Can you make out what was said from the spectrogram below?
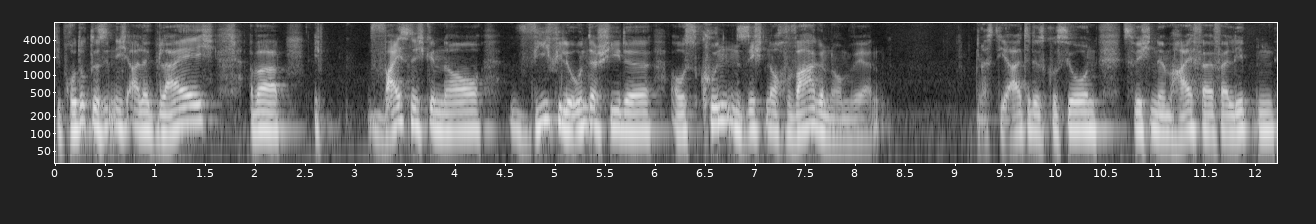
Die Produkte sind nicht alle gleich, aber ich weiß nicht genau, wie viele Unterschiede aus Kundensicht noch wahrgenommen werden. Das ist die alte Diskussion zwischen einem Hi-Fi-Verliebten,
